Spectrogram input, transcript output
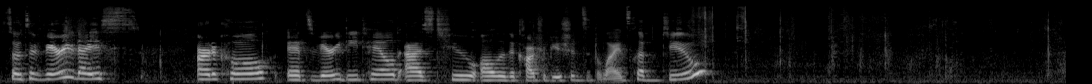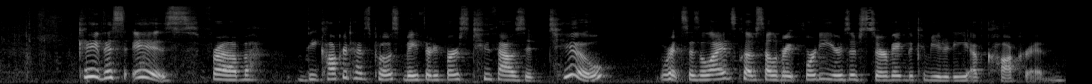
So it's a very nice article. It's very detailed as to all of the contributions that the Lions Club do. Okay, this is from the Cochrane Times Post, May 31st, 2002, where it says Alliance Club celebrate 40 years of serving the community of Cochrane.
